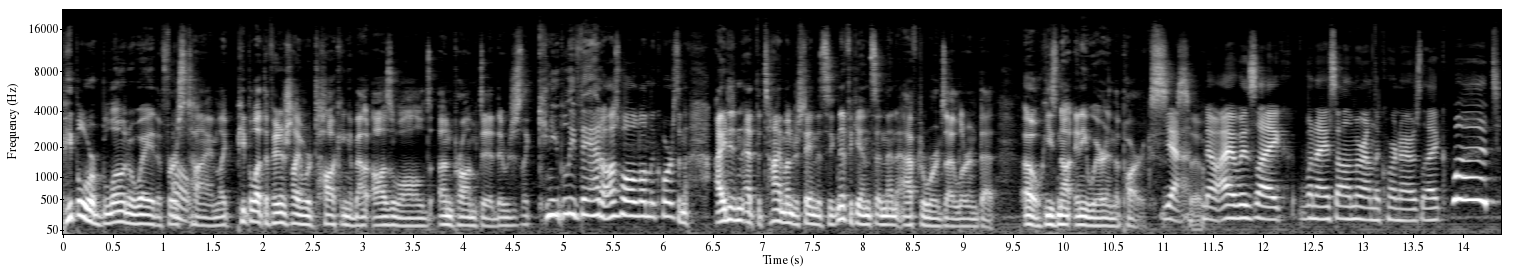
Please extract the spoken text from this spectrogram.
People were blown away the first Oh. time. Like people at the finish line were talking about Oswald unprompted. They were just like, "Can you believe they had Oswald on the course?" And I didn't at the time understand the significance, and then afterwards I learned that oh, he's not anywhere in the parks. Yeah. So, No, I was like when I saw him around the corner, I was like, what?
